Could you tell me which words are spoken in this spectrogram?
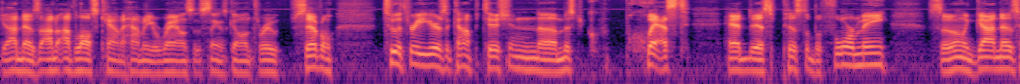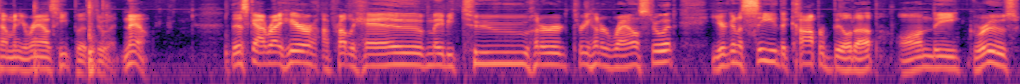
God knows, I've lost count of how many rounds this thing's gone through. Several two or three years of competition. Uh, Mr. Quest had this pistol before me, so only God knows how many rounds he put through it. Now, this guy right here, I probably have maybe 200, 300 rounds through it. You're going to see the copper build up on the grooves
